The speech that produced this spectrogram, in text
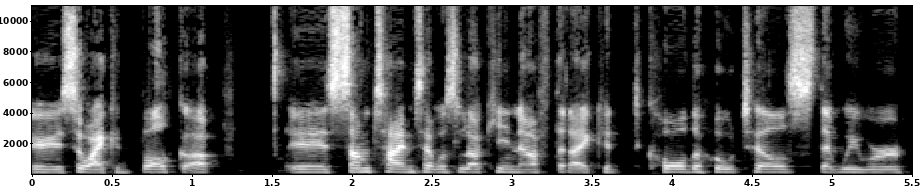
uh, so i could bulk up. Uh, sometimes i was lucky enough that i could call the hotels that we were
